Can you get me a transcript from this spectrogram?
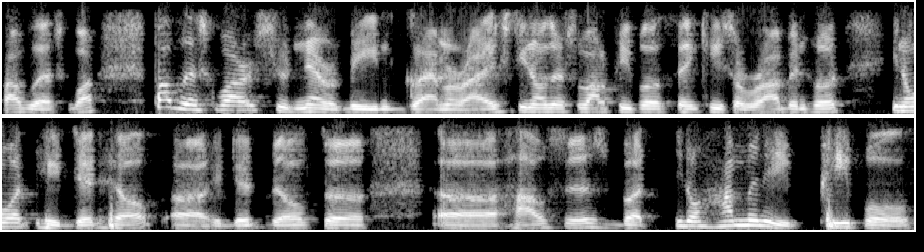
Pablo Escobar. Pablo Escobar should never be glamorized. You know, there's a lot of people who think he's a Robin Hood. You know what? He did help. Uh, he did build uh, uh, houses, but you know how many people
